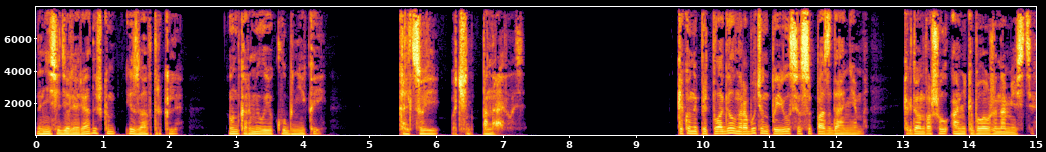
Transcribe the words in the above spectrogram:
Они сидели рядышком и завтракали. Он кормил ее клубникой. Кольцо ей очень понравилось. Как он и предполагал, на работе он появился с опозданием. Когда он вошел, Аника была уже на месте.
